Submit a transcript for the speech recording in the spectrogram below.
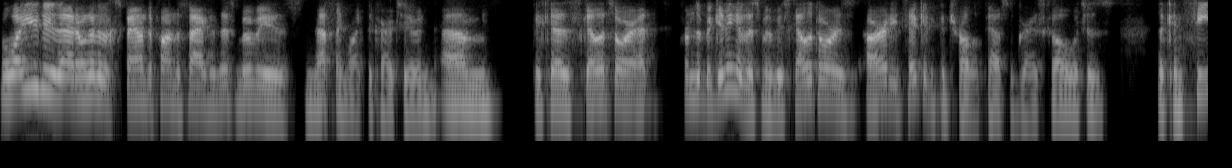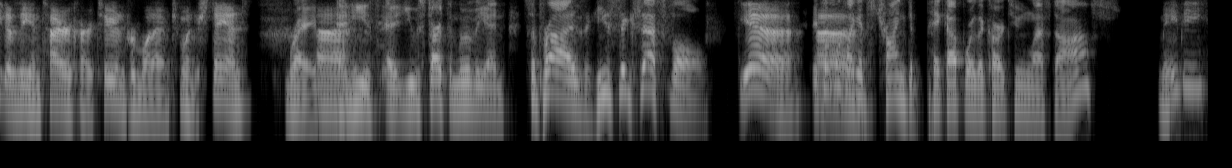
Well, while you do that, I'm going to expound upon the fact that this movie is nothing like the cartoon. Um, because Skeletor, at, from the beginning of this movie, Skeletor is already taken control of Castle Grayskull, which is the conceit of the entire cartoon, from what I'm to understand. Right, uh, and he's uh, you start the movie and surprise, he's successful. Yeah, it's almost like uh, it's trying to pick up where the cartoon left off. Maybe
